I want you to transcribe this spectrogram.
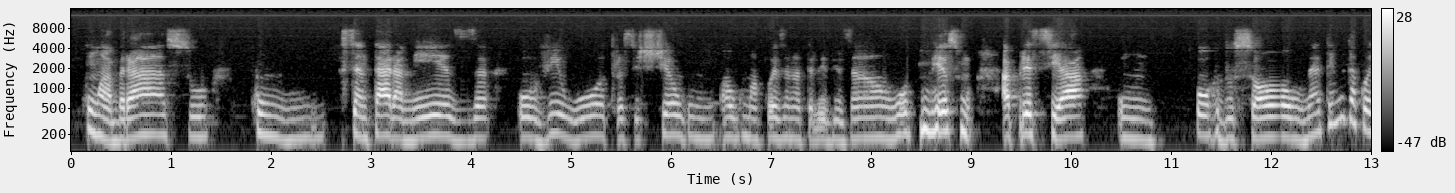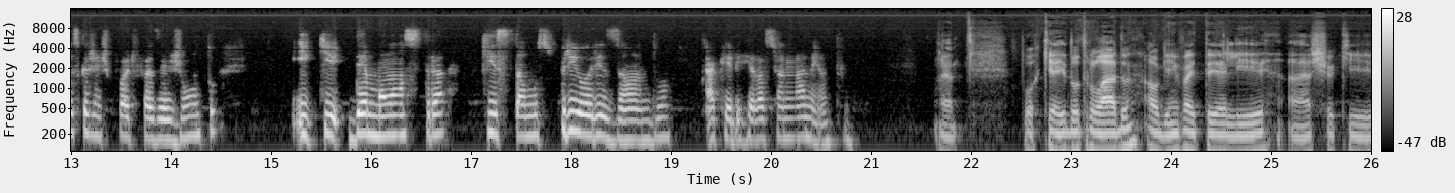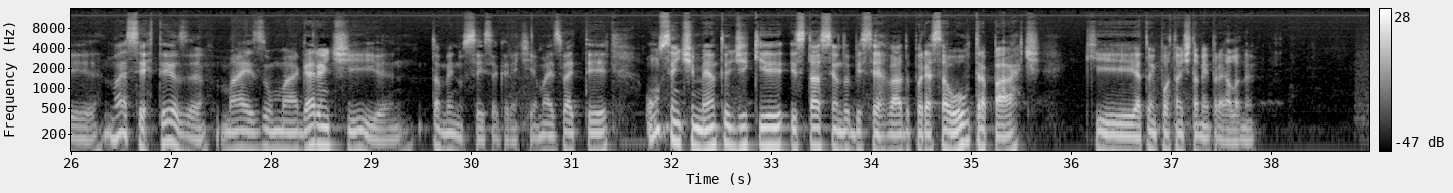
com um abraço, com sentar à mesa, ouvir o outro, assistir algum, alguma coisa na televisão, ou mesmo apreciar um pôr do sol, né? Tem muita coisa que a gente pode fazer junto e que demonstra que estamos priorizando aquele relacionamento. É, porque aí do outro lado alguém vai ter ali, acho que não é certeza, mas uma garantia. Também não sei se é garantia, mas vai ter um sentimento de que está sendo observado por essa outra parte que é tão importante também para ela, né?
